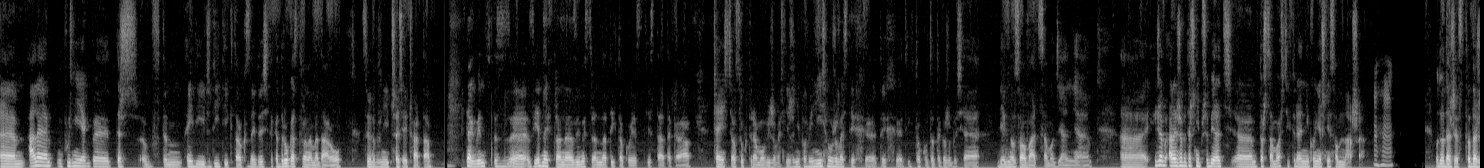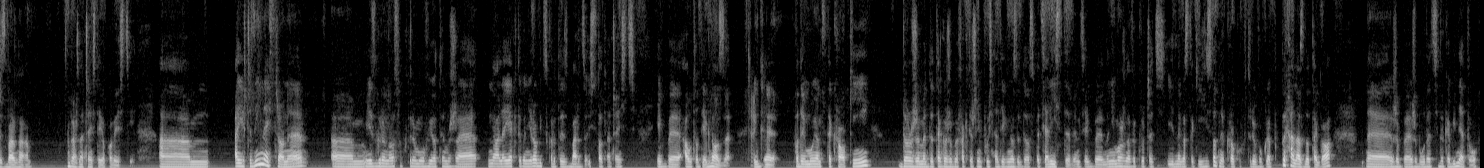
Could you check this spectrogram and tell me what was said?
Um, ale później jakby też w tym ADHD TikTok znajduje się taka druga strona medalu, z tym pewnie trzecia i czwarta. Tak, więc z, z jednej strony, z jednej strony na TikToku jest, jest ta taka część osób, która mówi, że właśnie, że nie powinniśmy używać tych, tych TikToków do tego, żeby się diagnozować samodzielnie, e, i żeby, ale żeby też nie przybierać e, tożsamości, które niekoniecznie są nasze. Mhm. Bo to też jest, to też jest ważna, ważna część tej opowieści. Um, a jeszcze z innej strony um, jest grono osób, które mówi o tym, że no ale jak tego nie robić, skoro to jest bardzo istotna część jakby autodiagnozy. Tak. Jakby podejmując te kroki, dążymy do tego, żeby faktycznie pójść na diagnozę do specjalisty, więc jakby no nie można wykluczać jednego z takich istotnych kroków, który w ogóle popycha nas do tego, e, żeby, żeby udać się do gabinetu.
